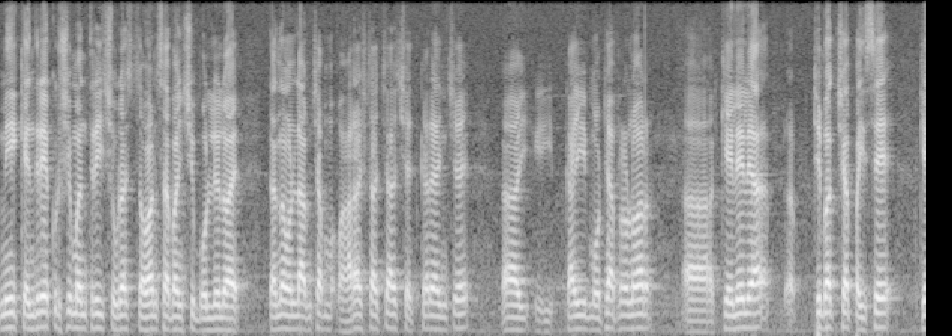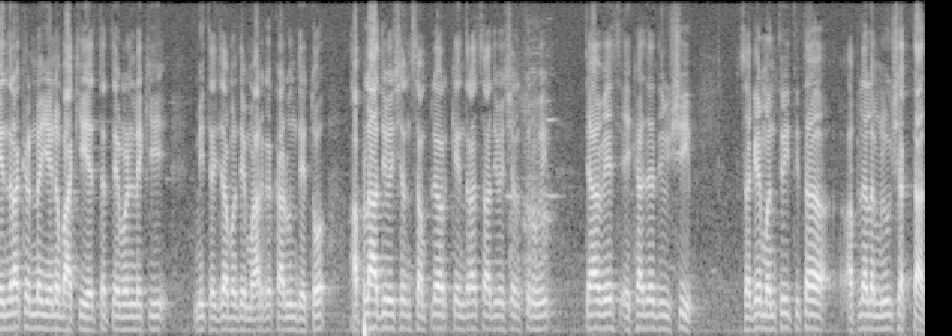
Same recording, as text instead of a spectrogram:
मी केंद्रीय कृषी मंत्री शिवराज चव्हाण साहेबांशी बोललेलो आहे. त्यांना म्हणलं आमच्या महाराष्ट्राच्या शेतकऱ्यांचे काही मोठ्या प्रमाणावर केलेल्या ठिबकच्या पैसे केंद्राकडनं येणं बाकी आहे. तर ते म्हणले की मी त्याच्यामध्ये मार्ग काढून देतो. आपलं अधिवेशन संपल्यावर केंद्राचं अधिवेशन सुरू होईल. त्यावेळेस एखाद्या दिवशी सगळे मंत्री तिथं आपल्याला मिळू शकतात.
